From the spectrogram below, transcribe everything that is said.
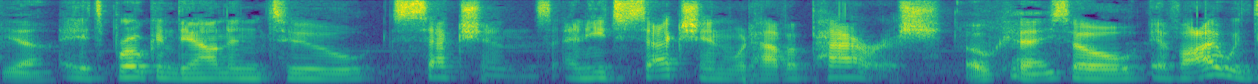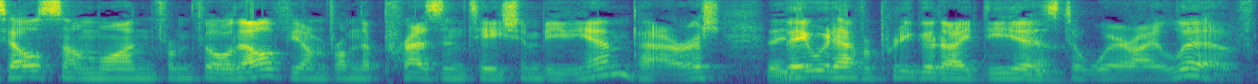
yeah. it's broken down into sections, and each section would have a parish. Okay. So if I would tell someone from Philadelphia, I'm from the Presentation BVM parish, they, they would have a pretty good idea yeah. as to where I live.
